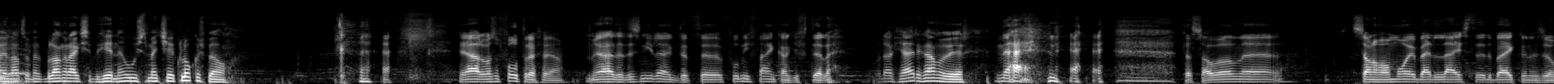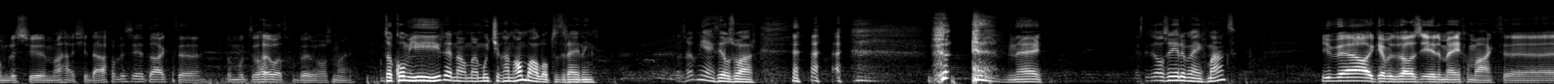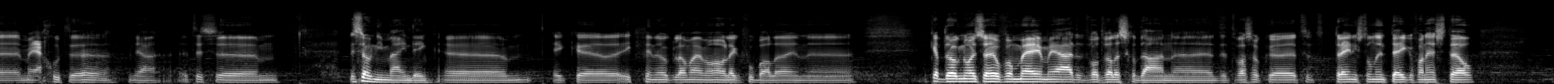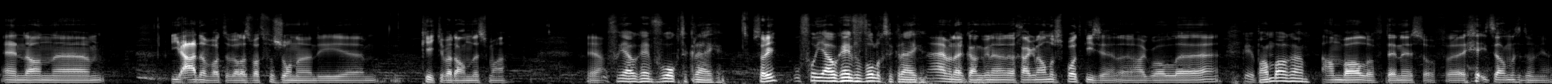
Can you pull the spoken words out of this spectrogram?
Alleen laten we met het belangrijkste beginnen. Hoe is het met je klokkenspel? Ja, dat was een voltreffer, ja. Ja, dat is niet leuk. Dat eh, voelt niet fijn, kan ik je vertellen. Wat dacht jij? Daar gaan we weer. Nee, nee. Dat zou wel... eh, het zou nog wel mooi bij de lijst eh, erbij kunnen, zo'n blessure. Maar als je daar geblesseerd raakt, dan moet er wel heel wat gebeuren, volgens mij. Want dan kom je hier en dan moet je gaan handballen op de training. Dat is ook niet echt heel zwaar. Nee. Heb je het al eens eerder meegemaakt? Jawel, ik heb het wel eens eerder meegemaakt. eh, maar ja, goed. eh, ja, het is, het is ook niet mijn ding. Ehm, ik, eh, ik vind ook, laat mij maar gewoon lekker voetballen. En, ik heb er ook nooit zo heel veel mee, maar ja, dat wordt wel eens gedaan. Dit was ook, het training stond in het teken van herstel. En dan, ehm, ja, dan wordt er wel eens wat verzonnen. Die, een keertje wat anders, maar ja. Hoeft voor jou geen vervolg te krijgen. Sorry? Hoeft voor jou geen vervolg te krijgen. Nee, maar dan, kan ik, dan ga ik een andere sport kiezen. Dan ga ik wel eh, Dan kun je op handbal gaan. handbal of tennis of eh, iets anders doen, ja.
